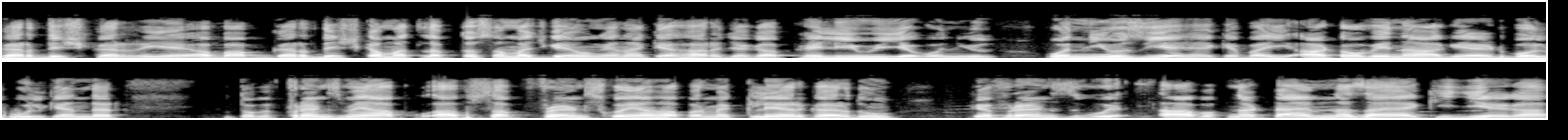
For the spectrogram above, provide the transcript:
گردش کر رہی ہے۔ اب آپ گردش کا مطلب تو سمجھ گئے ہوں گے نا کہ ہر جگہ پھیلی ہوئی ہے وہ نیوز وہ نیوز یہ ہے کہ بھائی آٹو وین آ گیا ایڈ بول پول کے اندر۔ تو فرینڈز، میں آپ آپ سب فرینڈز کو یہاں پر میں کلیئر کر دوں کہ فرینڈز آپ اپنا ٹائم نہ ضائع کیجیے گا۔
